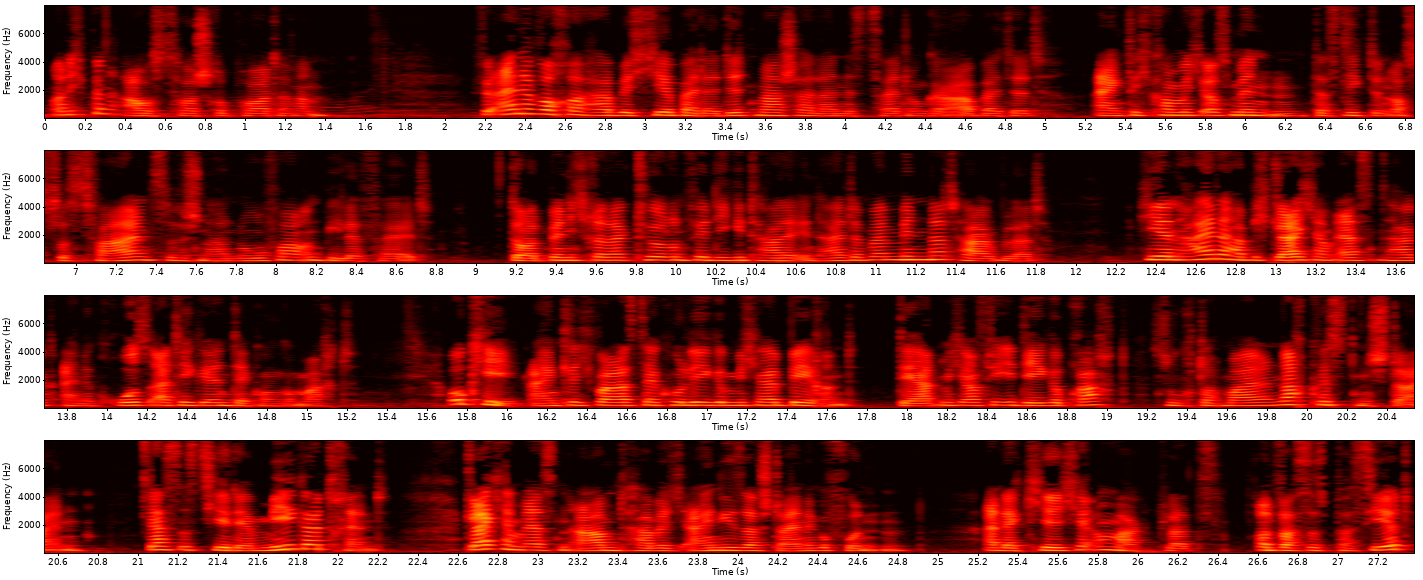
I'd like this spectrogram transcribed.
und ich bin Austauschreporterin. Für eine Woche habe ich hier bei der Dithmarscher Landeszeitung gearbeitet. Eigentlich komme ich aus Minden, das liegt in Ostwestfalen zwischen Hannover und Bielefeld. Dort bin ich Redakteurin für digitale Inhalte beim Mindener Tageblatt. Hier in Heide habe ich gleich am ersten Tag eine großartige Entdeckung gemacht. Okay, eigentlich war es der Kollege Michael Behrendt. Der hat mich auf die Idee gebracht, such doch mal nach Küstensteinen. Das ist hier der Megatrend. Gleich am ersten Abend habe ich einen dieser Steine gefunden. An der Kirche am Marktplatz. Und was ist passiert?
